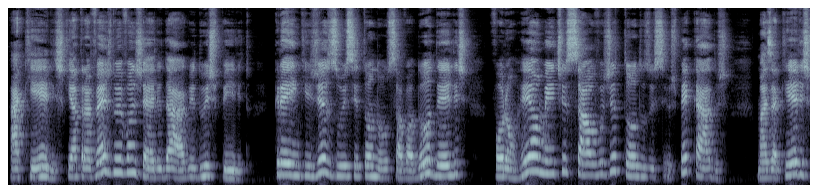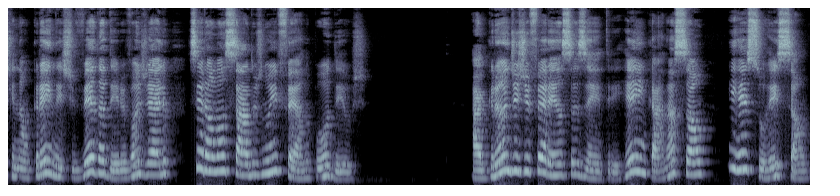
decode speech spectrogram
Aqueles que, através do Evangelho da Água e do Espírito, creem que Jesus se tornou o Salvador deles, foram realmente salvos de todos os seus pecados, mas aqueles que não creem neste verdadeiro Evangelho serão lançados no inferno por Deus. Há grandes diferenças entre reencarnação e ressurreição.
